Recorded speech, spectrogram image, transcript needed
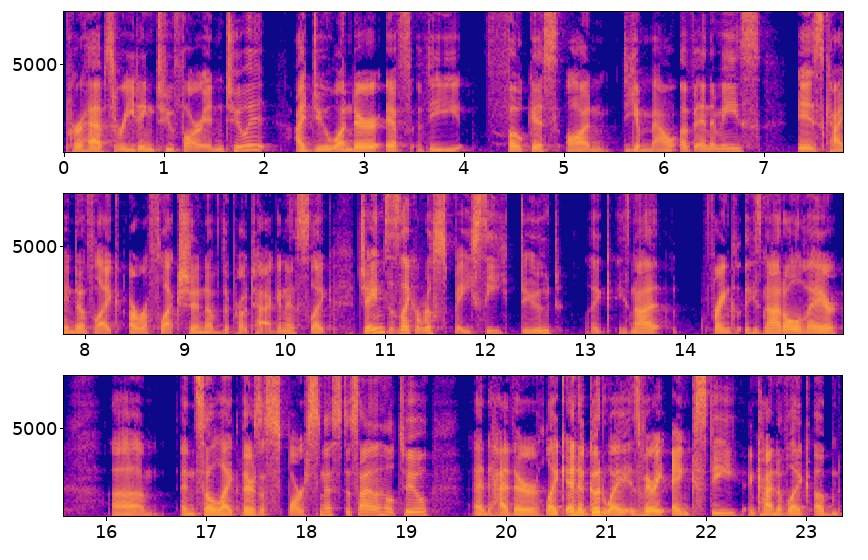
perhaps reading too far into it, I do wonder if the focus on the amount of enemies is kind of like a reflection of the protagonist. Like James is like a real spacey dude. Like he's not frankly he's not all there. Um, and so like there's a sparseness to Silent Hill 2 and Heather, like in a good way, is very angsty and kind of like ob-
